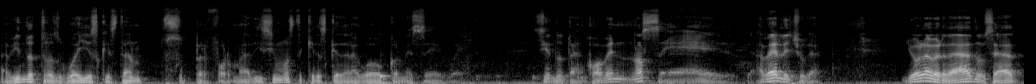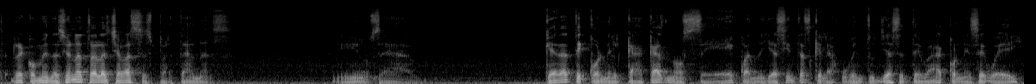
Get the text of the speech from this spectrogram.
Habiendo otros güeyes que están súper formadísimos, te quieres quedar a huevo con ese, güey. Siendo tan joven, no sé. A ver, lechuga. Yo la verdad, o sea, recomendación a todas las chavas espartanas. Sí, o sea, quédate con el cacas, no sé, cuando ya sientas que la juventud ya se te va con ese güey.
